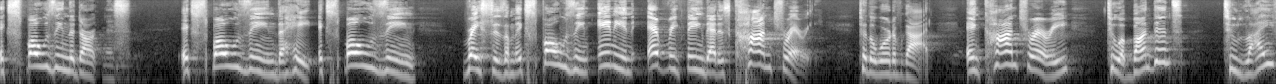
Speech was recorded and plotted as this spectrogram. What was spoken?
exposing the darkness, exposing the hate, exposing racism, exposing any and everything that is contrary to the Word of God and contrary to abundance, to life,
